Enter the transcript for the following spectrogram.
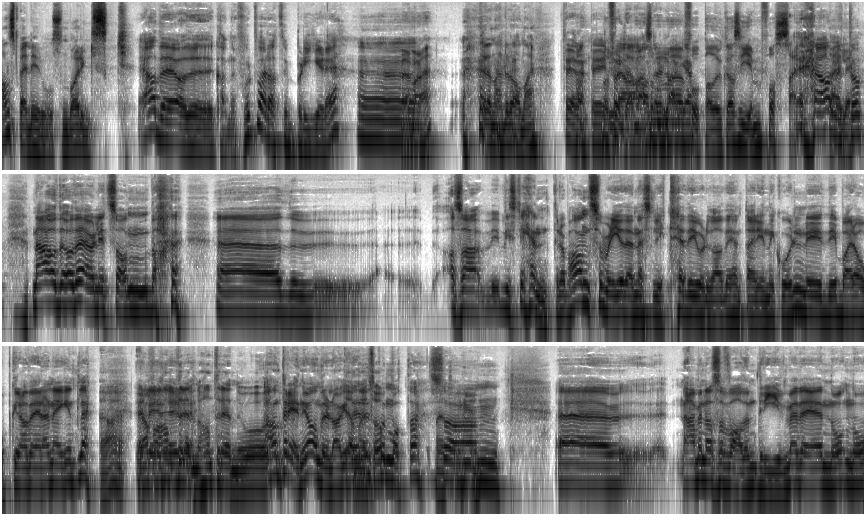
Han spiller rosenborgsk. Ja, det, og det kan jo fort være at det blir det. Hvem er det? Treneren til Ranheim. treneren til Nå følte jeg meg som eh, laget. fotballukas Jim Fosheim. Ja, nettopp. Nei, og det, og det er jo litt sånn da, uh, du, Altså, Hvis de henter opp han, så blir jo det nesten litt det de gjorde da de henta inn i Kolen. De, de bare oppgraderer han, egentlig. Ja, ja. ja for han Eller- trener, han trener jo han trener jo andrelaget Ja, deres, på en måte. Så um, eh, Nei, men altså, hva de driver med, det nå, nå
